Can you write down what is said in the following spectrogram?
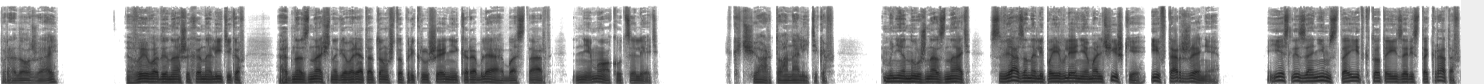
Продолжай. Выводы наших аналитиков однозначно говорят о том, что при крушении корабля «Бастард» не мог уцелеть. К черту аналитиков. Мне нужно знать, связано ли появление мальчишки и вторжение. Если за ним стоит кто-то из аристократов,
